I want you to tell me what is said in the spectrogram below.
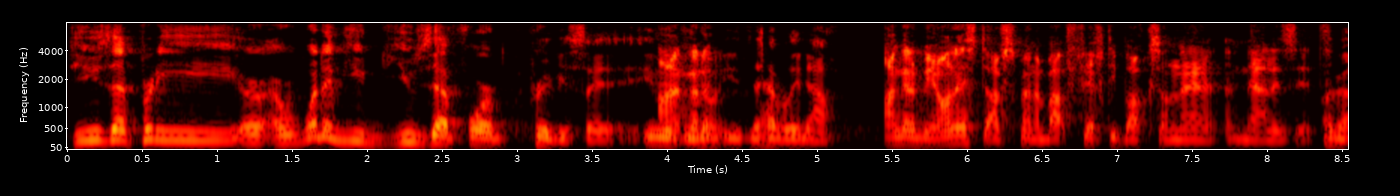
do you use that pretty or, or what have you used that for previously? Even I'm if you gonna- don't use it heavily now. I'm going to be honest, I've spent about 50 bucks on that, and that is it. Okay.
